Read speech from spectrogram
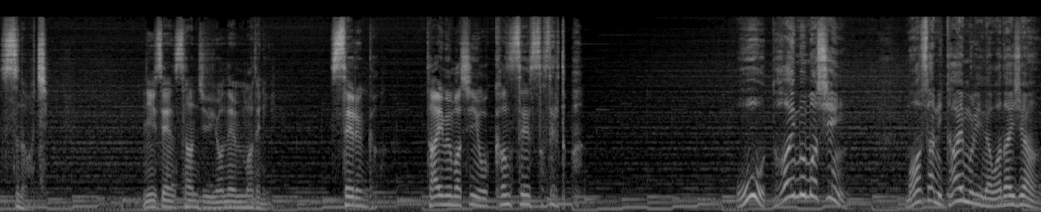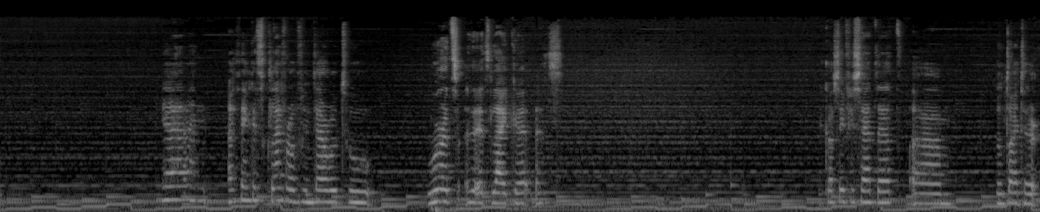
すなわち2034年までにセルンがタイムマシンを完成させるとおおタイムマシンまさにタイムリーな話題じゃん Yeah, and I think it's clever of Rintaro to words. It's like a, it's because if you said that um, John Titor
